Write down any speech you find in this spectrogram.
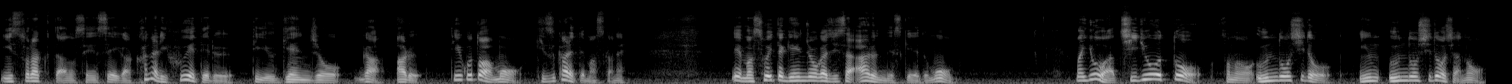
インストラクターの先生がかなり増えてるっていう現状があるっていうことはもう気づかれてますかね。で、まあそういった現状が実際あるんですけれども、まあ、要は治療とその運動指導、運動指導者の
